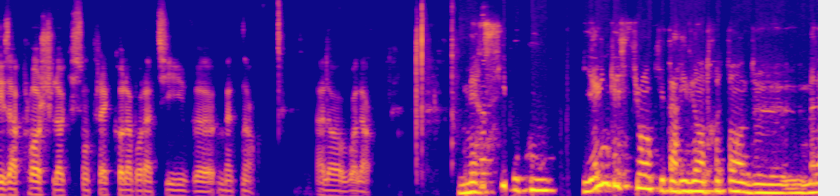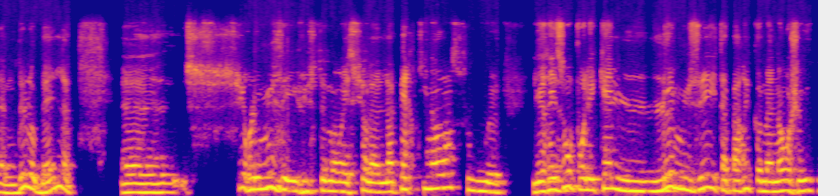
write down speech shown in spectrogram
des approches là, qui sont très collaboratives maintenant. Alors, voilà. Merci beaucoup. Il y a une question qui est arrivée entre-temps de Madame Delobel sur le musée, justement, et sur la, pertinence ou les raisons pour lesquelles le musée est apparu comme un enjeu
